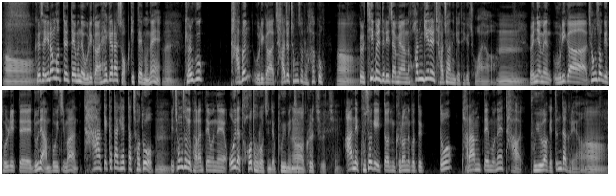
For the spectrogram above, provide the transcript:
어. 그래서 이런 것들 때문에 우리가 해결할 수 없기 때문에 네. 결국 답은 우리가 자주 청소를 하고 어. 그리고 팁을 드리자면 환기를 자주 하는 게 되게 좋아요. 음. 왜냐면 우리가 청소기 돌릴 때 눈에 안 보이지만 다 깨끗하게 했다 쳐도 음. 이 청소기 바람 때문에 오히려 더 더러워진대요. 부유먼지. 어, 그렇지, 그렇지. 안에 구석에 있던 그런 것들 도 바람 때문에 다 부유하게 뜬다 그래요. 어.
